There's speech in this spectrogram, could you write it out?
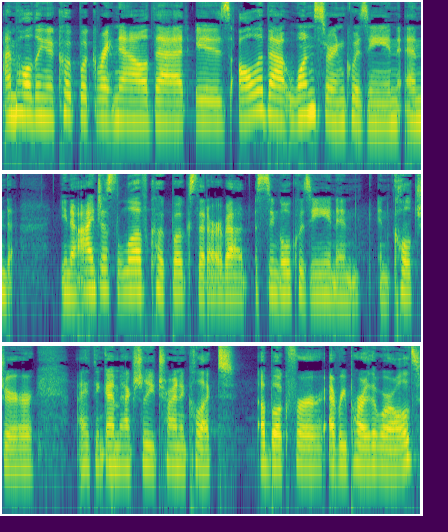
I'm holding a cookbook right now that is all about one certain cuisine. And, you know, I just love cookbooks that are about a single cuisine and, and culture. I think I'm actually trying to collect a book for every part of the world.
